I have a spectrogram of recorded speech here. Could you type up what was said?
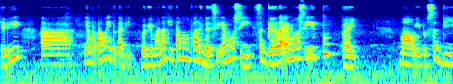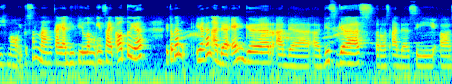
jadi uh, yang pertama itu tadi bagaimana kita memvalidasi emosi segala emosi itu baik mau itu sedih mau itu senang kayak di film Inside Out tuh ya. Itu kan ya kan ada anger ada uh, disgust terus ada si uh,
